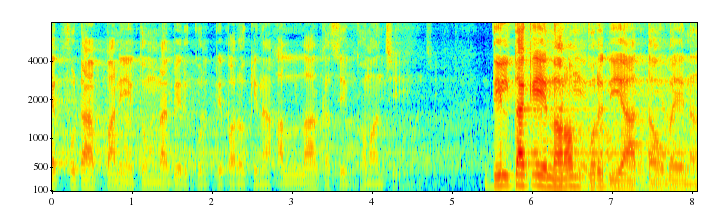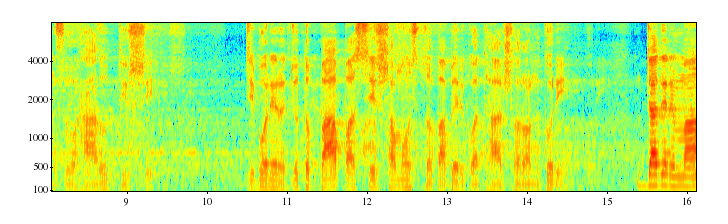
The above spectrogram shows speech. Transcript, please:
এক ফোঁটা পানি তোমরা বের করতে পারো কিনা? আল্লাহর কাছে ক্ষমাঞ্চে দিলটাকে নরম করে দিয়া তাওবায়ে নাসুহার উদ্দেশ্যে জীবনের যত পাপ আছে, সমস্ত পাপের কথা স্মরণ করি। যাদের মা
